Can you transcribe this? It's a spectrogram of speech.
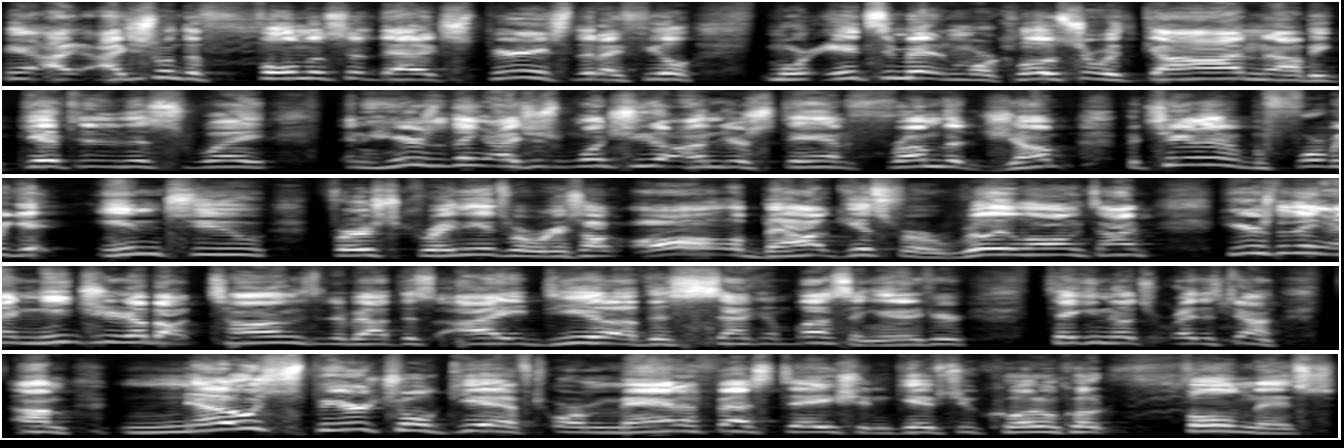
man, I, I just want the fullness of that experience, that I feel more intimate and more closer with God, and I'll be gifted in this way. And here's the thing I just want you to understand from the jump, particularly before we get into First Corinthians, where we're going to talk all about gifts for a really long time. Here's the thing I need you to know about tongues and about this idea of this second blessing. And if you're taking notes, write this down. Um, no spiritual gift or manifestation gives you quote unquote fullness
